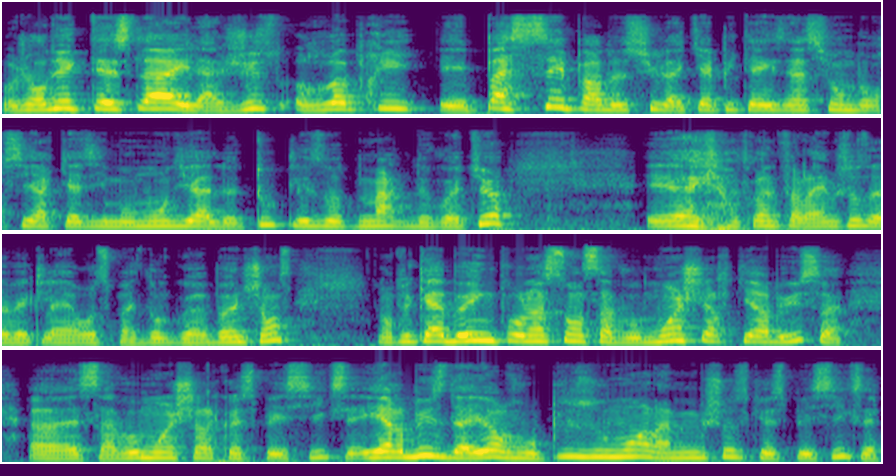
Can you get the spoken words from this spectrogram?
Aujourd'hui, avec Tesla, il a juste repris et passé par-dessus la capitalisation boursière quasiment mondiale de toutes les autres marques de voitures et euh, il est en train de faire la même chose avec l'aérospace. Donc euh, bonne chance. En tout cas, Boeing pour l'instant, ça vaut moins cher qu'Airbus, euh, ça vaut moins cher que SpaceX. Et Airbus d'ailleurs vaut plus ou moins la même chose que SpaceX.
